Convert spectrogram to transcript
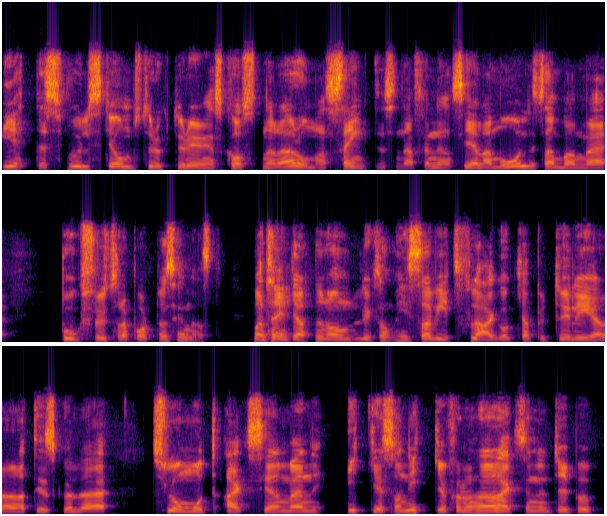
jättesvulstiga omstruktureringskostnader och man sänkte sina finansiella mål i samband med bokslutsrapporten senast. Man tänker att när någon liksom hissar vitt flagg och kapitulerar att det skulle slå mot aktien, men icke som icke, för den här aktien är typ upp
